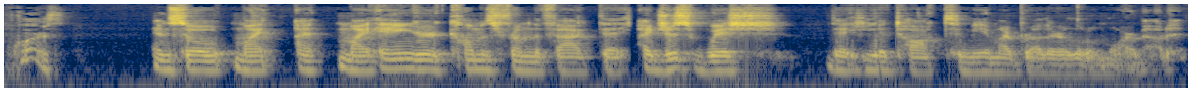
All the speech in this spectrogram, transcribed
Of course. And so my I, my anger comes from the fact that I just wish that he had talked to me and my brother a little more about it.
